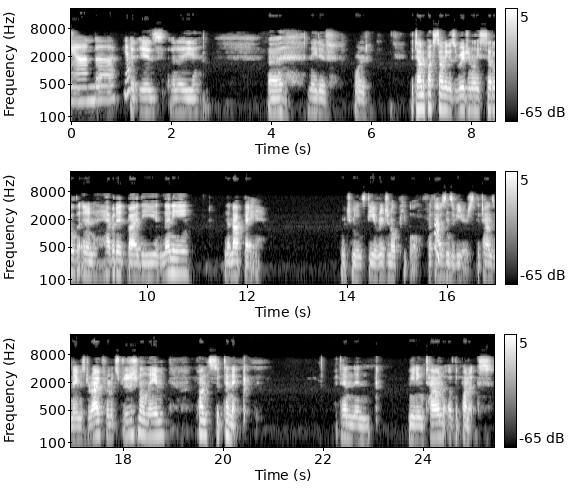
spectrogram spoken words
And, uh, yeah. It is a uh, native word. The town of Punxsutawney was originally settled and inhabited by the Lenni Lenape, which means the original people, for thousands of years. The town's name is derived from its traditional name, Ponsitenik, Peteninck, meaning town of the Punks.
